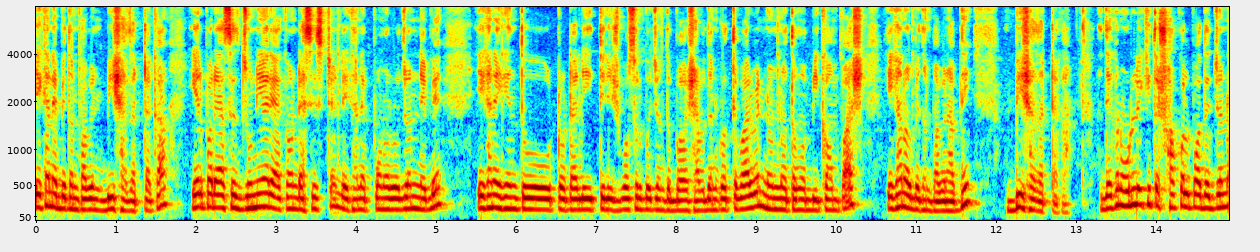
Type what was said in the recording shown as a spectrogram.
এখানে বেতন পাবেন বিশ হাজার টাকা। এরপরে আছে জুনিয়র অ্যাকাউন্ট অ্যাসিস্ট্যান্ট এখানে পনেরো জন নেবে। এখানে কিন্তু টোটালি তিরিশ বছর পর্যন্ত বয়স আবেদন করতে পারবেন, ন্যূনতম বিকম পাস। এখানেও বেতন পাবেন আপনি বিশ হাজার টাকা। দেখুন, উল্লেখিত সকল পদের জন্য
